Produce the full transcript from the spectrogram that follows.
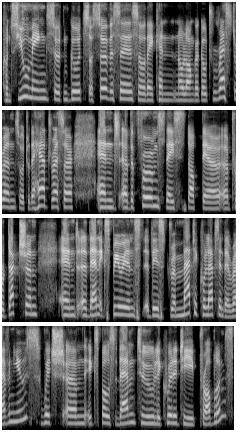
consuming certain goods or services, so they can no longer go to restaurants or to the hairdresser. And the firms they stopped their production, and then experienced this dramatic collapse in their revenues, which um, um, exposed them to liquidity problems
